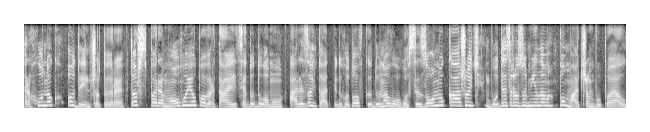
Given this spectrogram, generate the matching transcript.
Рахунок 1-4. Тож з перемогою повертається додому. А результат підготовки до нового сезону кажуть буде зрозумілим по матчам в УПЛ.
